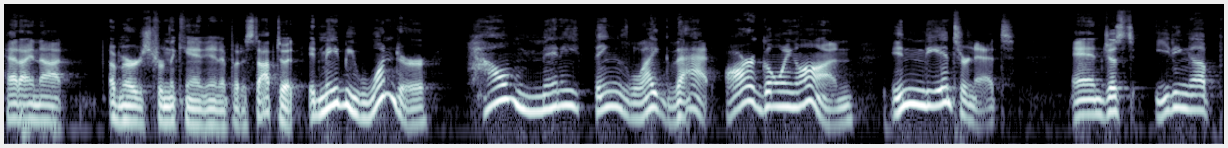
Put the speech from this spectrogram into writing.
had I not emerged from the canyon and put a stop to it. It made me wonder how many things like that are going on in the internet and just eating up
